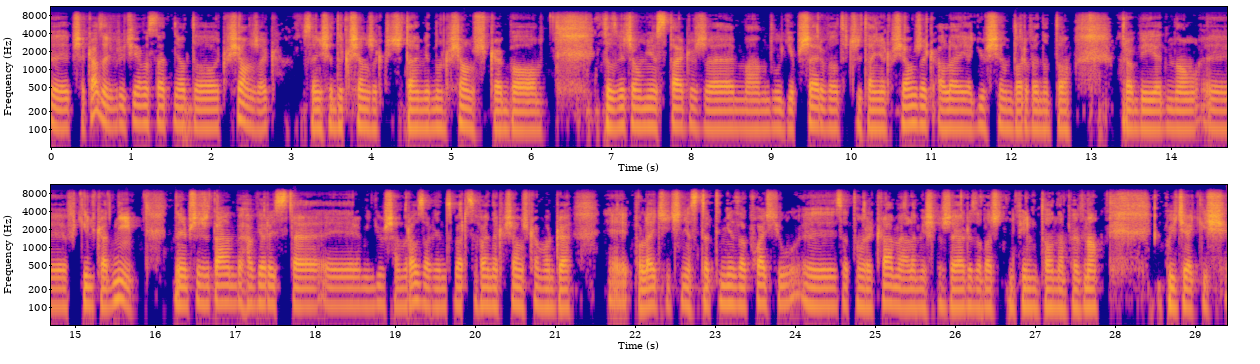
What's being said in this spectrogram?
y, przekazać. Wróciłem ostatnio do książek, w sensie do książek przeczytałem jedną książkę, bo zazwyczaj u mnie jest tak, że mam długie przerwy od czytania książek, ale jak już się dorwę, no to robię jedną y, w kilka dni. No i przeczytałem behawiorystę y, Remigiusza Mroza, więc bardzo fajna książka, mogę y, polecić. Niestety nie zapłacił za tą reklamę, ale myślę, że jak zobaczę ten film, to na pewno pójdzie jakiś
